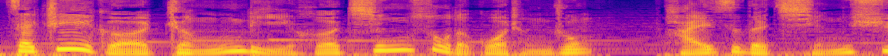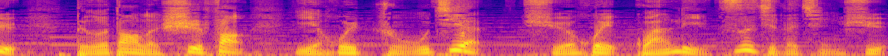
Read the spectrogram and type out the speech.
在这个整理和倾诉的过程中，孩子的情绪得到了释放，也会逐渐学会管理自己的情绪。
